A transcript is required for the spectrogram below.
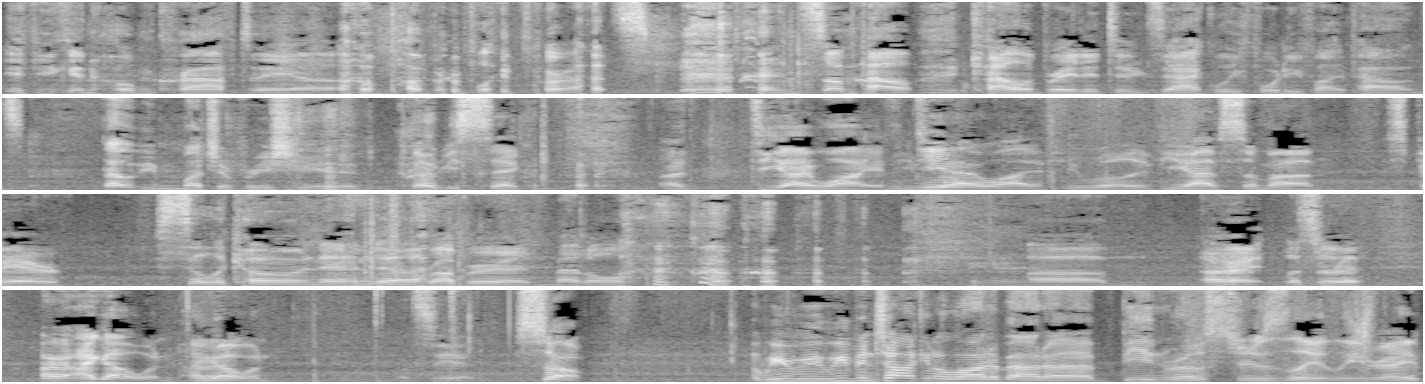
if you can home craft a, uh, a bumper plate for us and somehow calibrate it to exactly 45 pounds, that would be much appreciated. That would be sick. a DIY, if you will. DIY, if you will, if you have some uh, spare silicone and. Uh, rubber and metal. um, all right, let's so riff. All right, I got one. I got right. one. Let's see it. So, we, we we've been talking a lot about uh, bean roasters lately, right?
